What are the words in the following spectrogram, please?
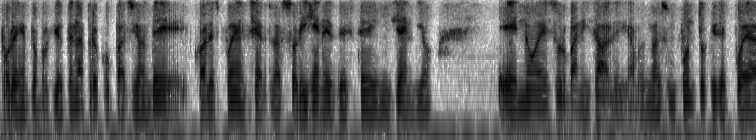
por ejemplo, porque yo tengo la preocupación de cuáles pueden ser los orígenes de este incendio. Eh, no es urbanizable, digamos, no es un punto que se pueda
